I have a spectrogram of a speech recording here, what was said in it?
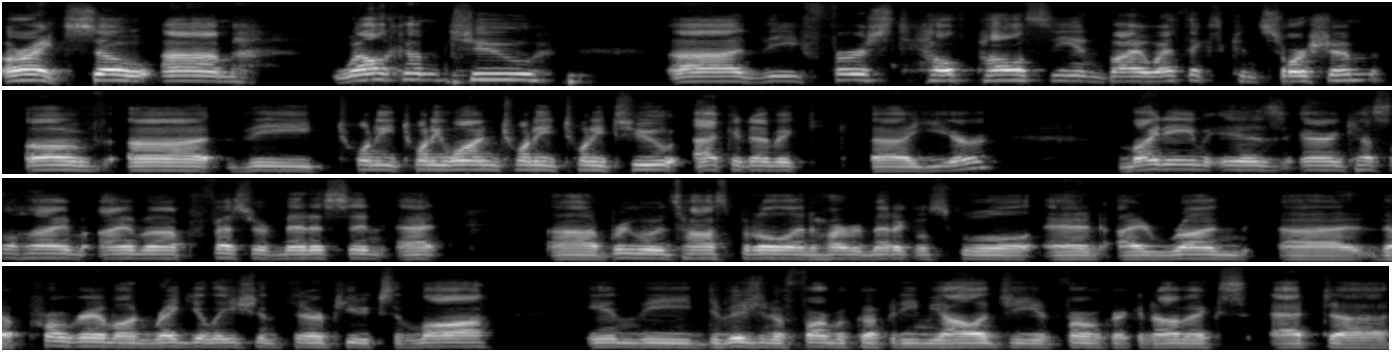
All right, so um, welcome to uh, the first Health Policy and Bioethics Consortium of uh, the 2021-2022 academic uh, year. My name is Aaron Kesselheim. I'm a professor of medicine at uh, Brigham Women's Hospital and Harvard Medical School, and I run uh, the program on regulation, therapeutics, and law in the Division of Pharmacoepidemiology and Pharmacoeconomics at uh,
